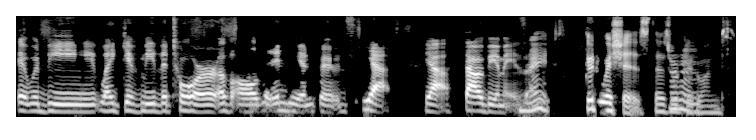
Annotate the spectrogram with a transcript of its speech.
it would be like give me the tour of all the Indian foods. Yeah. Yeah. That would be amazing. Nice. Good wishes. Those were mm-hmm. good ones.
